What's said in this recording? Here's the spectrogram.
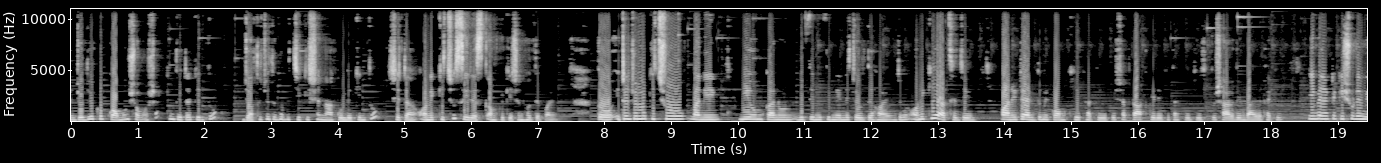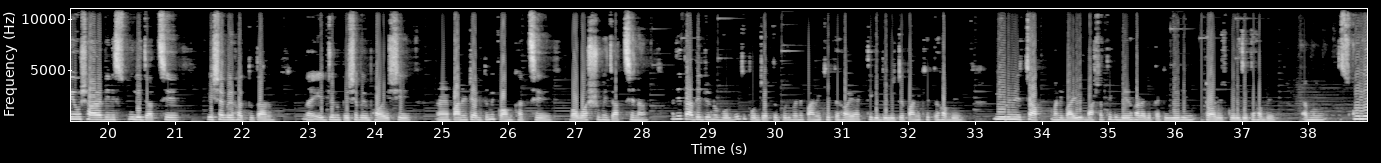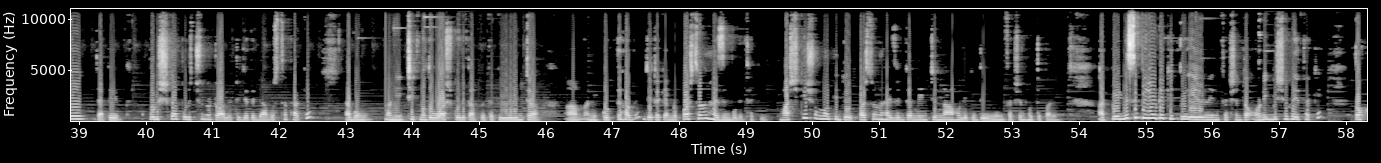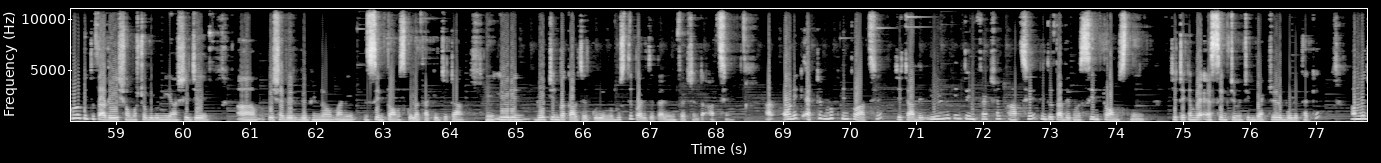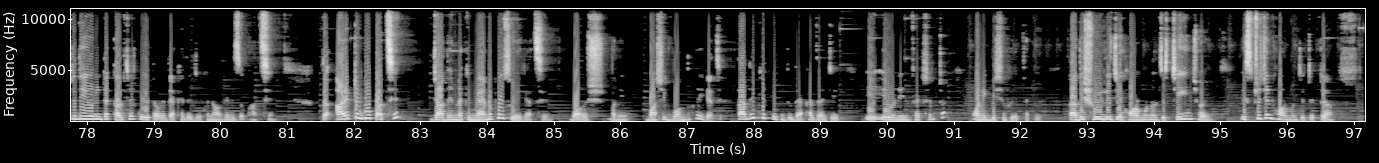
যদিও খুব কমন সমস্যা কিন্তু এটা কিন্তু যথাযথভাবে চিকিৎসা না করলে কিন্তু সেটা অনেক কিছু সিরিয়াস কমপ্লিকেশন হতে পারে। তো এটার জন্য কিছু মানে নিয়ম কানুন, রীতিনীতি মেনে চলতে হয়। যেমন অনেকেই আছে যে পানিটা একদমই কম খেয়ে থাকে, পেশাবটা আটকে রেখে থাকে, যেহেতু সারাদিন বাইরে থাকে। ইভেন একটা কিশোরী মেয়েও সারাদিন স্কুলে যাচ্ছে, পেশাবের হয়তো তার এর জন্য পেশাবের ভয় সে পানিটা একদমই কম খাচ্ছে বা ওয়াশরুমে যাচ্ছে না। কাজে তাদের জন্য বলব যে পর্যাপ্ত পরিমাণে পানি খেতে হয়, এক থেকে দু লিটার পানি খেতে হবে। ইউরিনের চাপ মানে বাড়ির বাসা থেকে বের হওয়ার আগে তাকে ইউরিন টয়লেট করে যেতে হবে এবং স্কুলে যাতে পরিষ্কার, পরিচ্ছন্ন টয়লেটের যাতে ব্যবস্থা থাকে এবং মানে ঠিকমতো ওয়াশ করে তারপরে তাকে ইউরিনটা মানে করতে হবে, যেটাকে আমরা পার্সোনাল হাইজিন বলে থাকি। মাসিকের সময় কিন্তু পার্সোনাল হাইজিনটা মেনটেন না হলে কিন্তু ইউরিন ইনফেকশন হতে পারে। আর প্রেগনেন্সি পিরিয়ডে কিন্তু ইউরিন ইনফেকশনটা অনেক বেশি হয়ে থাকে। তখনও কিন্তু তাদের এই সমস্যাগুলো নিয়ে আসে যে পেশাবের বিভিন্ন মানে সিমটমসগুলো থাকে যেটা ইউরিন রুটিন বা কালচার করি আমরা বুঝতে পারি যে তার ইনফেকশনটা আছে। আর অনেক একটা গ্রুপ কিন্তু আছে যে যাদের ইউরিনে কিন্তু ইনফেকশন আছে, কিন্তু তাদের কোনো সিমটমস নেই। যেটাকে আমরা অ্যাসিমটোমেটিক ব্যাকটেরিয়া বলে থাকি, আমরা যদি ইউরিনটা কালচার করি, তাহলে দেখা যায় যে ওখানে অর্গানিজম আছে। তা আরেকটা গ্রুপ আছে যাদের নাকি ম্যানোপোজ হয়ে গেছে, বয়স মানে মাসিক বন্ধ হয়ে গেছে, তাদের ক্ষেত্রে কিন্তু দেখা যায় যে এই ইউরিন ইনফেকশনটা অনেক বেশি হয়ে থাকে। তাদের শরীরে যে হরমোনাল যে চেঞ্জ হয় এস্ট্রোজেন হরমোন যেটা একটা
